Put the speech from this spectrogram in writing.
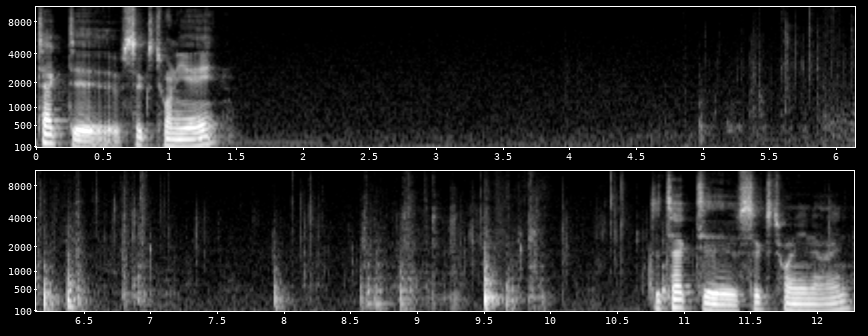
Detective 628. Detective 629.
